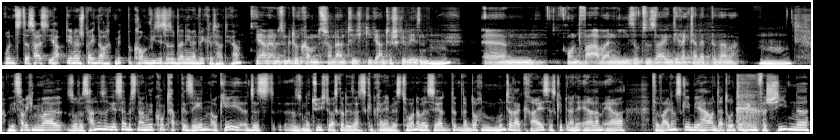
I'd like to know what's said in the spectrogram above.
Und das heißt, ihr habt dementsprechend auch mitbekommen, wie sich das Unternehmen entwickelt hat, ja? Ja, wir haben das mitbekommen. Das ist schon natürlich gigantisch gewesen. Mhm. Ähm, und war aber nie sozusagen direkter Wettbewerber. Mhm. Und jetzt habe ich mir mal so das Handelsregister ein bisschen angeguckt, habe gesehen, okay, das, also natürlich, du hast gerade gesagt, es gibt keine Investoren, aber es ist ja dann doch ein munterer Kreis. Es gibt eine RMR Verwaltungs GmbH und darunter hängen verschiedene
